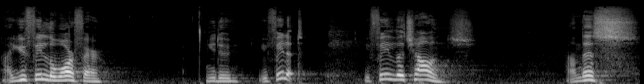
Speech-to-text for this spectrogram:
Now, you feel the warfare. You do. You feel it. You feel the challenge. And this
